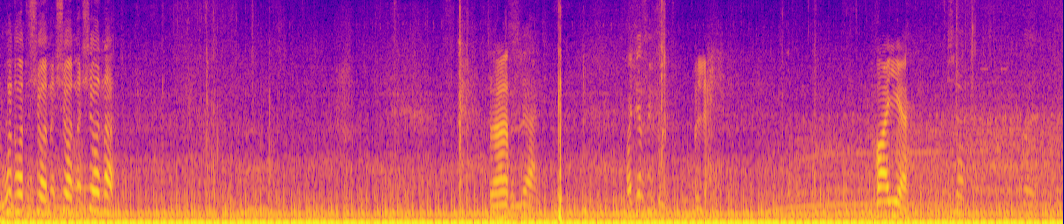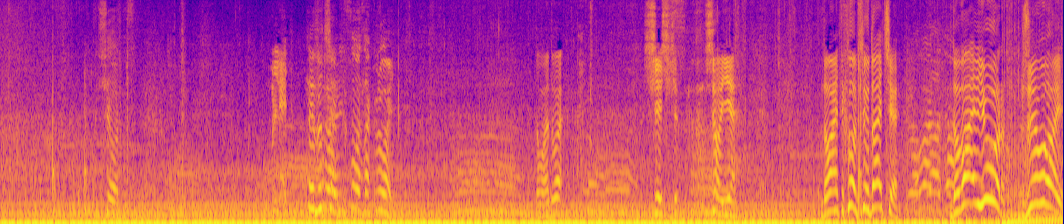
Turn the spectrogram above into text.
Вот, вот, ще одна, ще одна, ще одна. Раз. Блядь. Подержи тут. Блядь. Два є. Ще, ще. Все, є. Давайте, хлопці, удачі! Давай, Юр! Живой!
